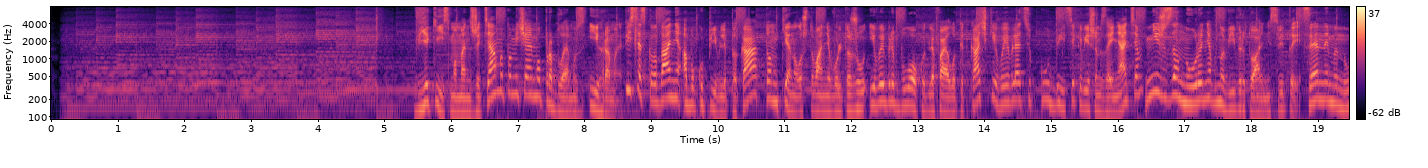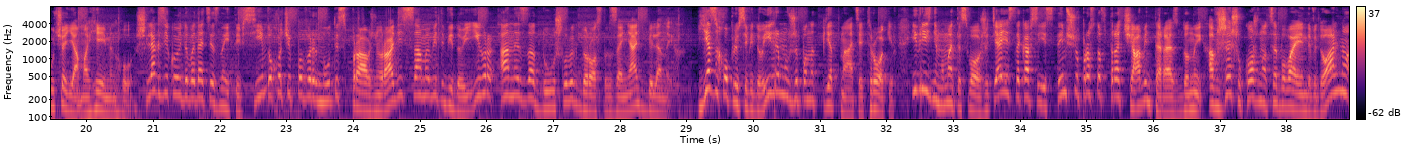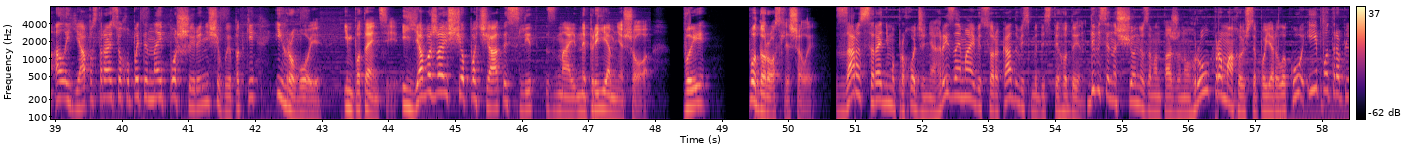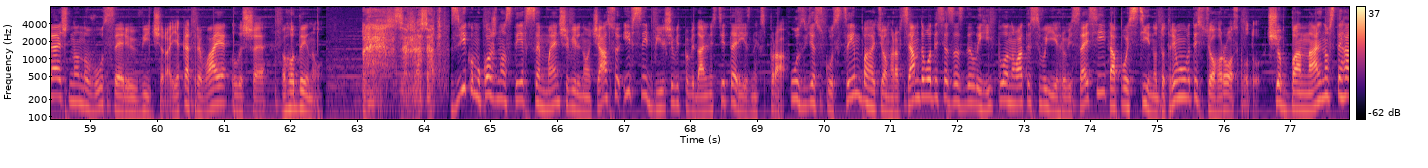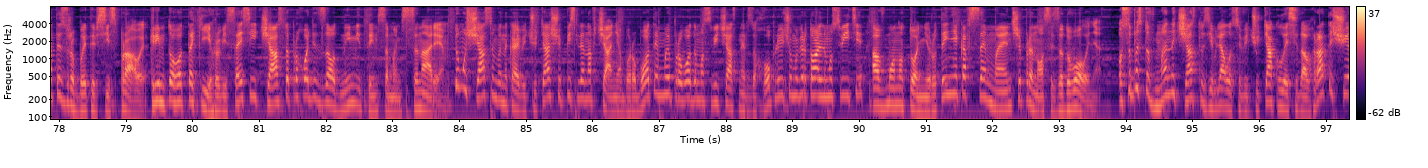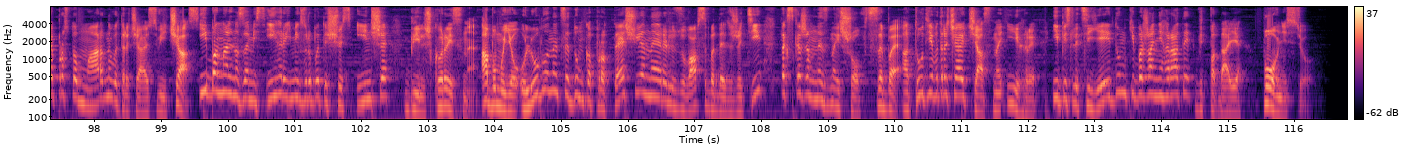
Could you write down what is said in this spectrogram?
В якийсь момент життя ми помічаємо проблему з іграми. Після складання або купівлі ПК, тонке налаштування вольтажу і вибір блоку для файлу підкачки виявляється куди цікавішим заняттям, ніж занурення в нові віртуальні світи. Це неминуча яма геймінгу, шлях з якою доведеться знайти всім, хто хоче повернути справжню радість саме від відеоігр, а не задушливих дорослих занять біля них. Я захоплююся відеоіграми вже понад 15 років, і в різні моменти свого життя я стикався із тим, що просто втрачав інтерес до них. А вже ж у кожного це буває індивідуально, але я постараюся охопити найпоширеніші випадки ігрової імпотенції. І я вважаю, що почати слід з найнеприємнішого. Ви подорослішали. Зараз в середньому проходження гри займає від 40 до 80 годин. Дивишся на щойно завантажену гру, промахуєшся по ярлику і потрапляєш на нову серію Вічера, яка триває лише годину. Зараза. З віком у кожного стає все менше вільного часу і все більше відповідальності та різних справ. У зв'язку з цим багатьом гравцям доводиться заздалегідь планувати свої ігрові сесії та постійно дотримуватись цього розкладу, щоб банально встигати зробити всі справи. Крім того, такі ігрові сесії часто проходять за одним і тим самим сценарієм. Тому з часом виникає відчуття, що після навчання або роботи ми проводимо свій час не в захоплюючому віртуальному світі, а в монотонній рутині, яка все менше приносить задоволення. Особисто в мене часто з'являлося відчуття, коли я сідав грати, що я просто марно витрачаю свій час. І банально замість ігри я міг зробити щось інше, більш корисне. Або моє улюблене це думка про те, що я не реалізував себе десь в житті, так скажем, не знайшов себе. А тут я витрачаю час на ігри. І після цієї думки бажання грати відпадає повністю.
